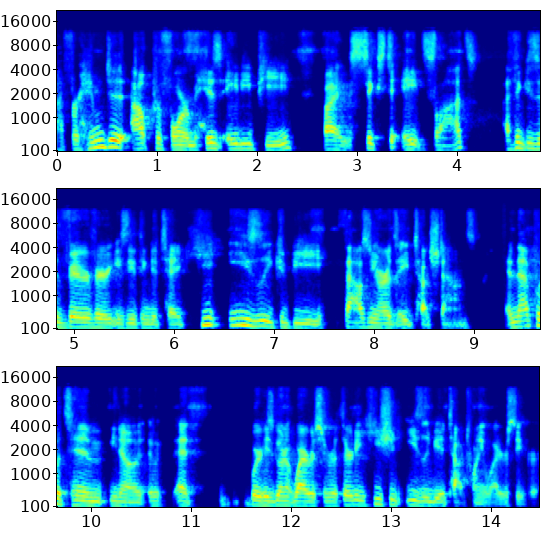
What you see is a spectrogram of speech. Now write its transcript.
uh, for him to outperform his ADP by six to eight slots, I think is a very, very easy thing to take. He easily could be thousand yards, eight touchdowns. And that puts him, you know, at where he's going at wide receiver 30, he should easily be a top 20 wide receiver.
